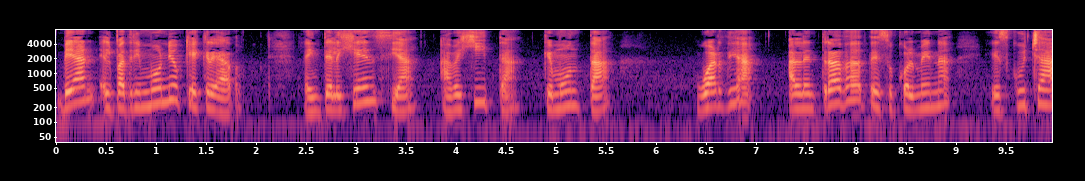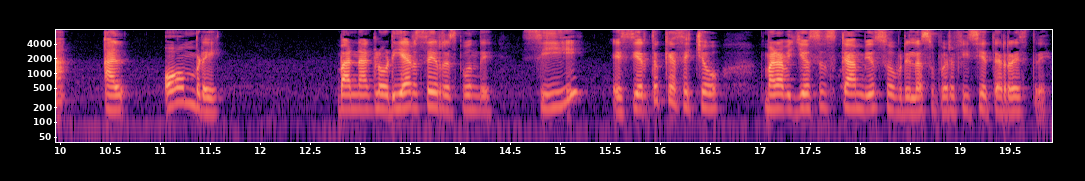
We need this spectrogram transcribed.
Vean el patrimonio que he creado. La inteligencia abejita que monta guardia a la entrada de su colmena escucha al hombre vanagloriarse y responde, sí, es cierto que has hecho maravillosos cambios sobre la superficie terrestre.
